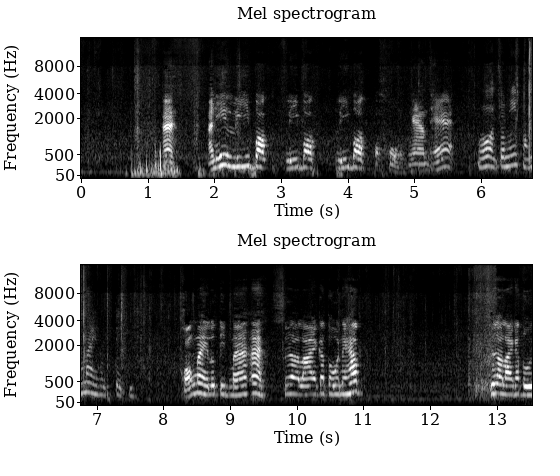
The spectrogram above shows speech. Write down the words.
2017 อะ อันนี้รีบอกรีบอกรีบอกโอ้โห งามแท้ โอ้ตัวนี้ของใหม่ผมติด ของใหม่เราติดมา อะ เสื้อลายการ์ตูนนะครับ เสื้อลายการ์ตูน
